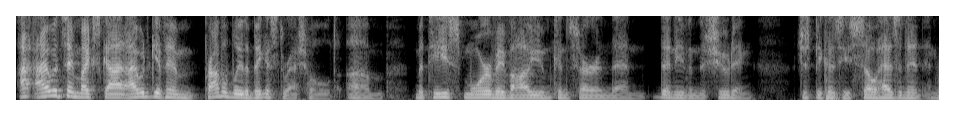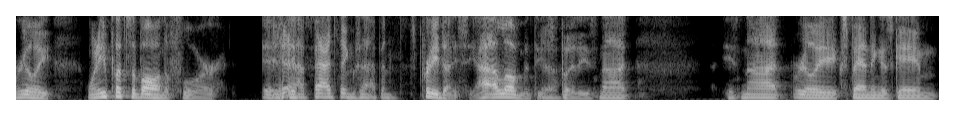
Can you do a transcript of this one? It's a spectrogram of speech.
I, I would say Mike Scott. I would give him probably the biggest threshold. Um, Matisse more of a volume concern than than even the shooting, just because he's so hesitant and really when he puts the ball on the floor, it, Yeah, bad things happen. it's pretty dicey. I, I love Matisse, Yeah. but he's not he's not really expanding his game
